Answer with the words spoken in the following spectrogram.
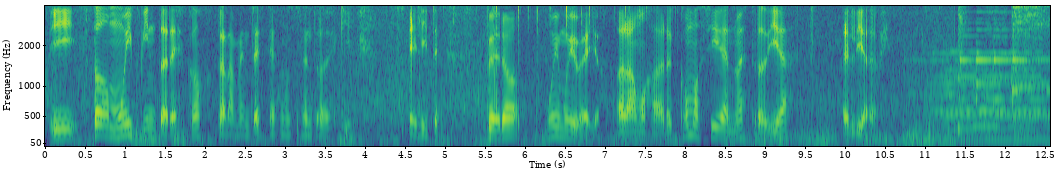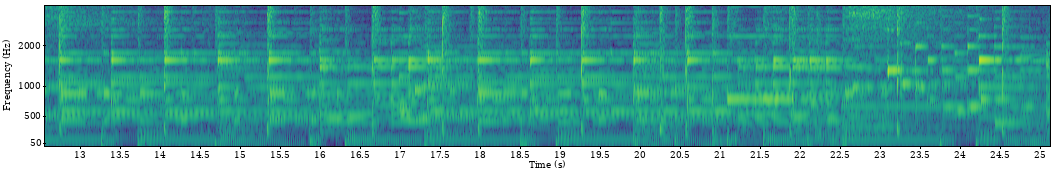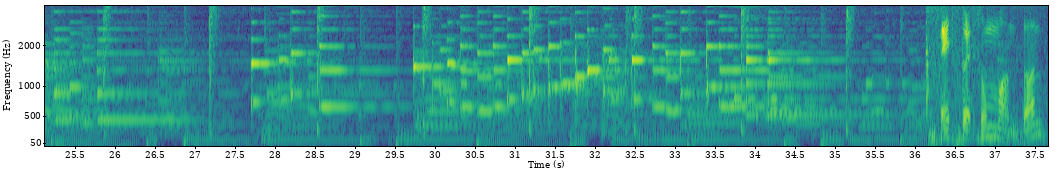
y todo muy pintoresco, claramente, es un centro de esquí élite, pero muy muy bello. Ahora vamos a ver cómo sigue nuestro día el día de hoy. Esto es un montón.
